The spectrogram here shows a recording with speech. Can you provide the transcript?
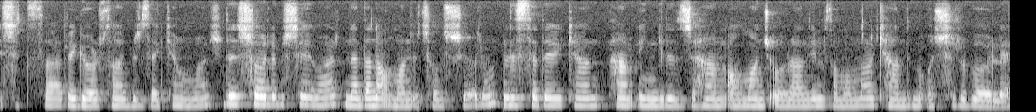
işitsel ve görsel bir zekam var. Bir de şöyle bir şey var. Neden Almanca çalışıyorum? Lisedeyken hem İngilizce hem Almanca öğrendiğim zamanlar kendimi aşırı böyle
